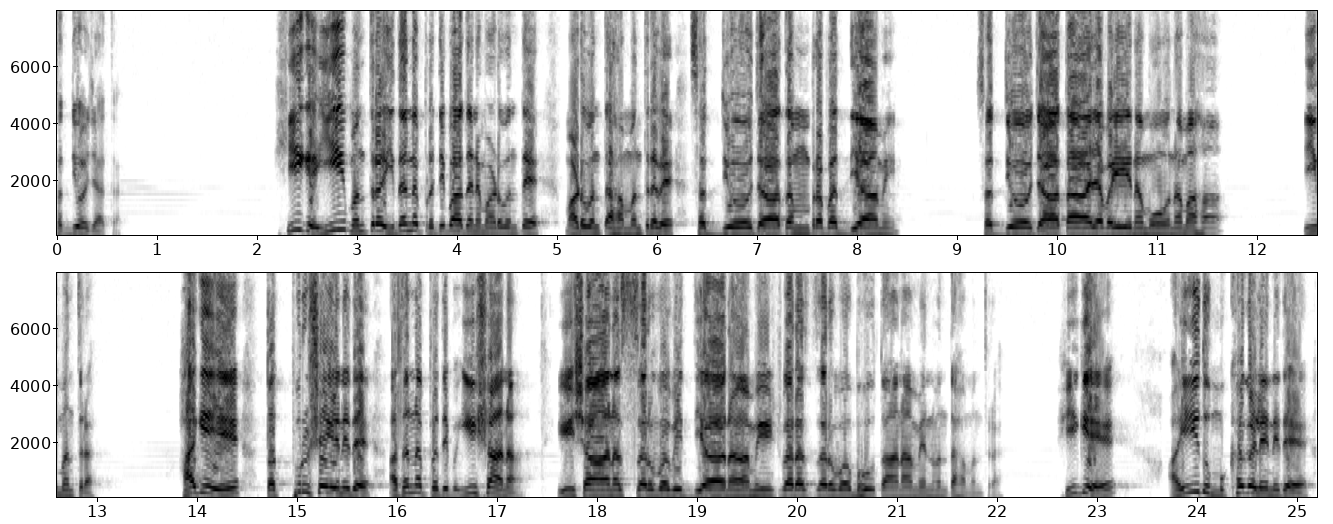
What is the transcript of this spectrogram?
ಸದ್ಯೋಜಾತ ಹೀಗೆ ಈ ಮಂತ್ರ ಇದನ್ನ ಪ್ರತಿಪಾದನೆ ಮಾಡುವಂತೆ, ಮಾಡುವಂತಹ ಮಂತ್ರವೇ, ಸದ್ಯೋ ಜಾತಂ ಪ್ರಪದ್ಯಾಮಿ. ಸದ್ಯೋಜಾತಾಯ ವೈ ನಮೋ ನಮಃ. ಈ ಮಂತ್ರ. ಹಾಗೆಯೇ ತತ್ಪುರುಷ ಏನಿದೆ, ಅದನ್ನ ಪ್ರತಿಪ, ಈಶಾನ. ಈಶಾನ ಸರ್ವ ವಿದ್ಯಾನಾಮೀಶ್ವರ ಸರ್ವಭೂತಾನಾಂ ಎನ್ನುವಂತಹ ಮಂತ್ರ. ಹೀಗೆ ಐದು ಮುಖಗಳೇನಿದೆ,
